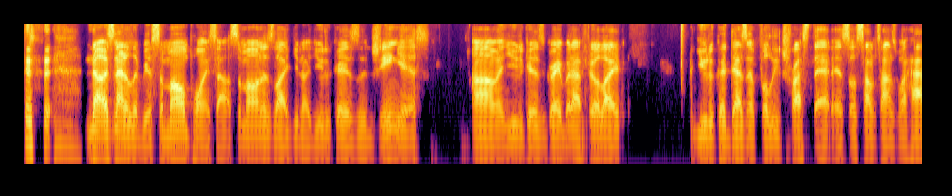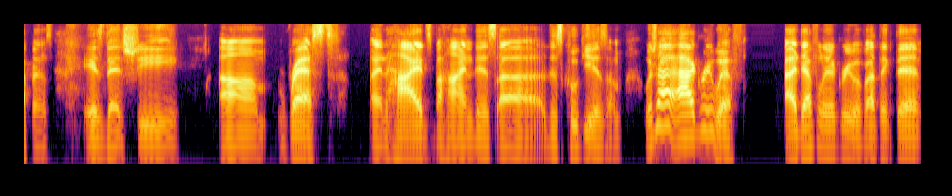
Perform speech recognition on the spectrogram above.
no it's not olivia simone points out simone is like you know utica is a genius um and utica is great but i feel like Utica doesn't fully trust that. And so sometimes what happens is that she um, rests and hides behind this uh, this kookyism, which I, I agree with. I definitely agree with. I think that,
